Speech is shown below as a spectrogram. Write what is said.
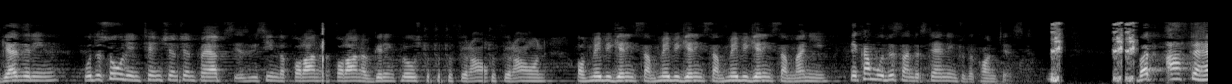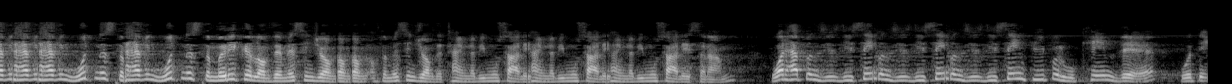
gathering with the sole intention, perhaps, as we see in the Quran, the Quran of getting close to, to, to Fir'aun, to Fir'aun, of maybe getting some, maybe getting some, maybe getting some money. They come with this understanding to the contest. But after having, having, having witnessed the, having witnessed the miracle of the messenger of, of, of the messenger of the time, Nabi Musa alayhi time, Nabi Musa alayhi time, Nabi Musa alayhi salam, what happens is these same, is these same, is these same people who came there with the,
